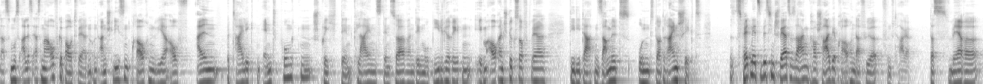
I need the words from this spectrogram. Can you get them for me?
Das muss alles erstmal aufgebaut werden. Und anschließend brauchen wir auf allen beteiligten Endpunkten, sprich den Clients, den Servern, den Mobilgeräten, eben auch ein Stück Software, die die Daten sammelt und dort reinschickt. Es fällt mir jetzt ein bisschen schwer zu sagen, pauschal, wir brauchen dafür fünf Tage. Das wäre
